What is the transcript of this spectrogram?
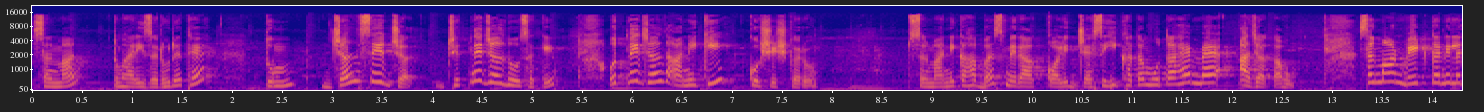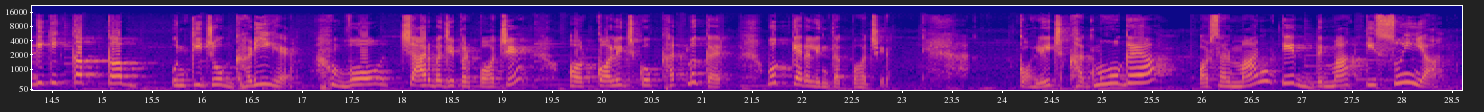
सलमान, तुम्हारी ज़रूरत है। तुम जल्द से जल्द, जितने जल्द हो सके, उतने जल्द आने की कोशिश करो। सलमान ने कहा, बस, मेरा कॉलेज जैसे ही ख़त्म होता है, मैं आ जाता हूँ। सलमान वेट करने लगी कि कब कब उनकी जो घड़ी है, वो चार बजे पर पहुँचे और कॉलेज को ख़त्म कर वो केरलिन तक पहुँचे। कॉलेज ख़त्म हो गया और सलमान के दिमाग की सुइयाँ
